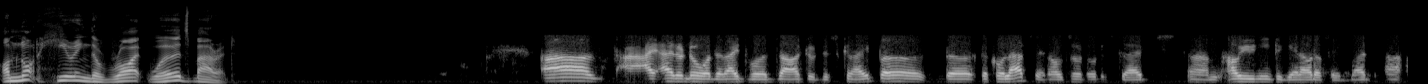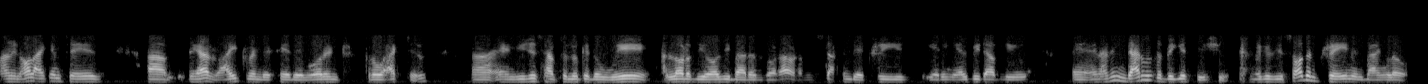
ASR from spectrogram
I'm not hearing the right words, Bharat. Uh, I, I don't know what the right words are to describe uh, the the collapse and also to describe um, how you need to get out of it. But uh, I mean, all I can say is um, they are right when they say they weren't proactive. Uh, and you just have to look at the way a lot of the Aussie batters got out. I mean, stuck in their trees, getting LBW, and I think that was the biggest issue because you saw them train in Bangalore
